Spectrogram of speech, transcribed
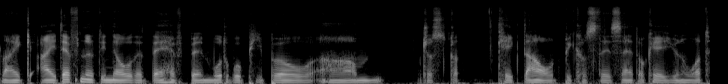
Like I definitely know that there have been multiple people um, just got kicked out because they said, okay, you know what,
